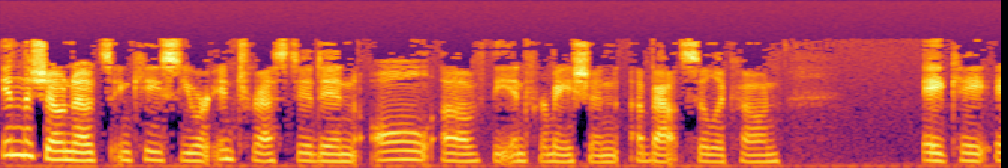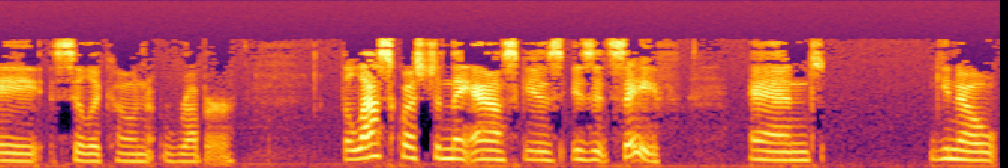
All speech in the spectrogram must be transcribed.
in the show notes in case you are interested in all of the information about silicone, aka silicone rubber. The last question they ask is Is it safe? And, you know,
